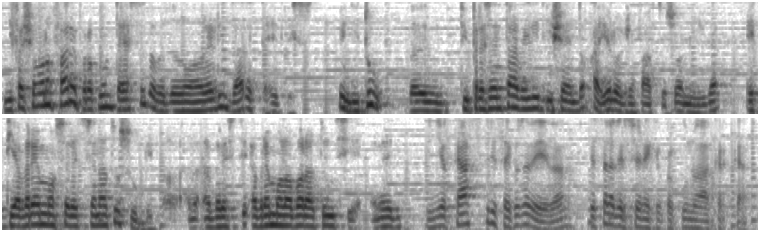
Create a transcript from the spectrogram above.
gli facevano fare proprio un test dove dovevano realizzare Tetris. Quindi tu eh, ti presentavi lì dicendo ah io l'ho già fatto su Amiga e ti avremmo selezionato subito, Avresti, avremmo lavorato insieme, vedi? Il mio Castri sai cosa aveva? Questa è la versione che qualcuno ha craccato.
